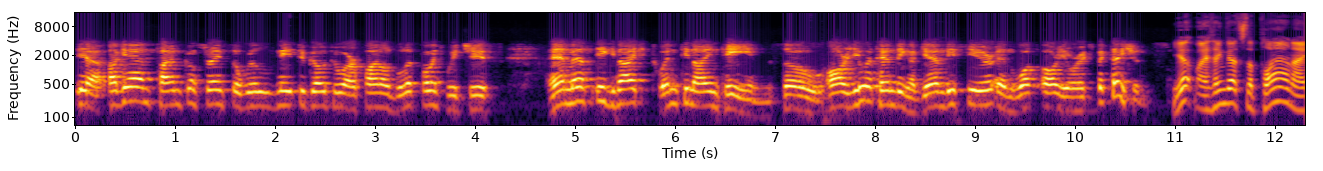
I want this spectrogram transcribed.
yeah, again, time constraints, so we'll need to go to our final bullet point, which is MS Ignite 2019. So, are you attending again this year, and what are your expectations? Yep, I think that's the plan. I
